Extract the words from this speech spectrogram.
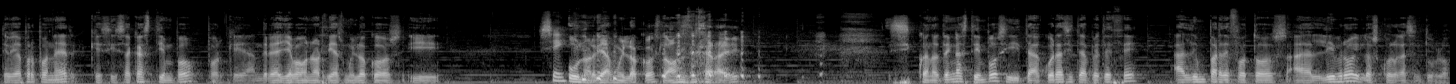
Te voy a proponer que si sacas tiempo, porque Andrea lleva unos días muy locos y Sí. unos días muy locos, lo vamos a dejar ahí. Cuando tengas tiempo, si te acuerdas y te apetece, hazle un par de fotos al libro y los cuelgas en tu blog.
